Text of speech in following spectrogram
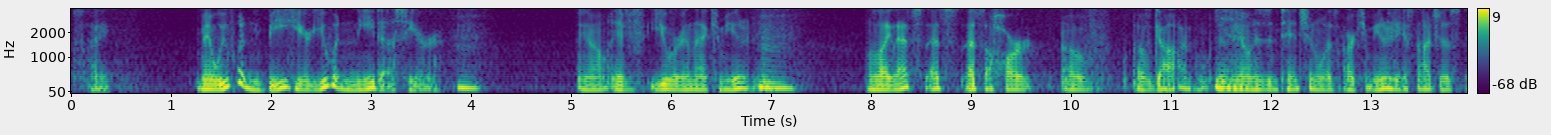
it's like, man, we wouldn't be here. You wouldn't need us here. Mm. You know, if you were in that community. Mm. I was like, that's that's that's the heart of of God. And, you know, His intention with our community. It's not just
